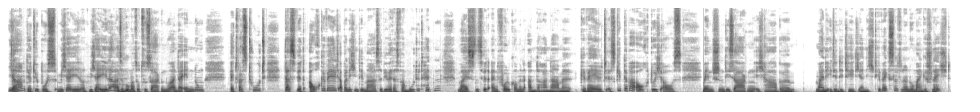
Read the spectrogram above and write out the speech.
ja, der Typus Michael und Michaela, also mhm. wo man sozusagen nur an der Endung etwas tut, das wird auch gewählt, aber nicht in dem Maße, wie wir das vermutet hätten. Meistens wird ein vollkommen anderer Name gewählt. Es gibt aber auch durchaus Menschen, die sagen, ich habe meine Identität ja nicht gewechselt, sondern nur mein Geschlecht.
